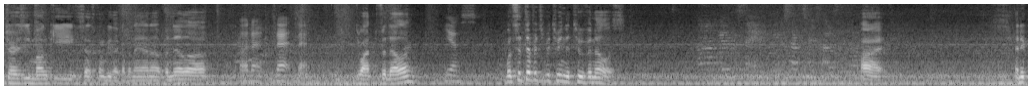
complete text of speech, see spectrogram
Jersey monkey. So it's gonna be like a banana. Vanilla. เออ that that that You want vanilla? yes What's the difference between the two vanillas? Um, they're the same. We just have two types of them. All right. And it,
